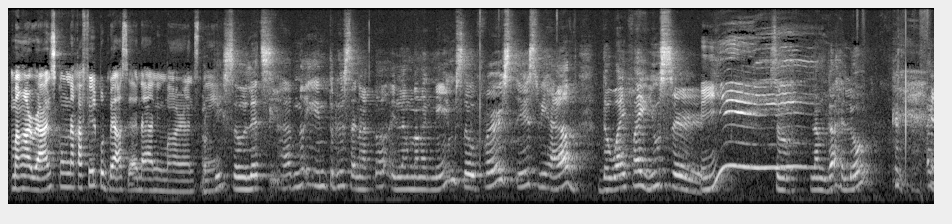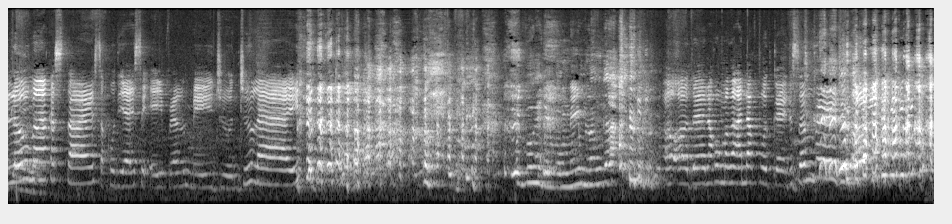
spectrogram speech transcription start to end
mga runs kung naka-feel pud ba kasi na aning mga runs Okay, ni. so let's have no i-introduce na nato ilang mga names. So first is we have the Wi-Fi user. So, Langga, hello. Hello mga ka-stars! Ako di ay si April, May, June, July. Ibugin na yung name Langga. Oo, then akong mga anak po kay December, January.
